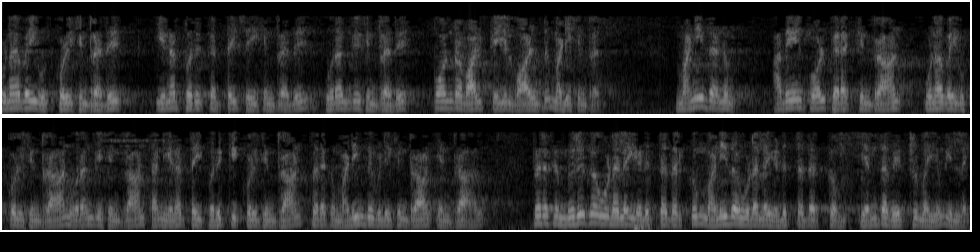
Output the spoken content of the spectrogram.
உணவை உட்கொள்கின்றது இனப்பெருக்கத்தை செய்கின்றது உறங்குகின்றது போன்ற வாழ்க்கையில் வாழ்ந்து மடிகின்றது. மனிதனும் அதே போல் பிறக்கின்றான் உணவை உட்கொள்கின்றான் உறங்குகின்றான் தன் இனத்தை பெருக்கிக் கொள்கின்றான் பிறகு மடிந்து விடுகின்றான் என்றால் பிறகு மிருக உடலை எடுத்ததற்கும் மனித உடலை எடுத்ததற்கும் எந்த வேற்றுமையும் இல்லை.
